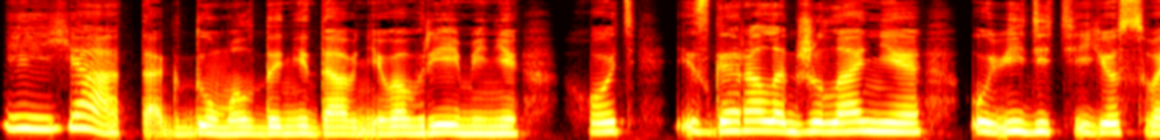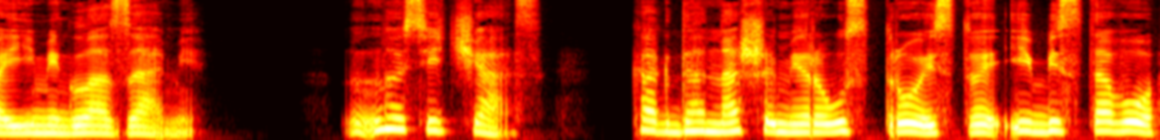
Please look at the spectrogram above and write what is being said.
«И я так думал до недавнего времени, хоть и сгорал от желания увидеть ее своими глазами. Но сейчас, когда наше мироустройство и без того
